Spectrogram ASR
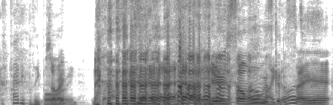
incredibly Sorry? boring. I knew someone Oh was going to say yeah. it.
